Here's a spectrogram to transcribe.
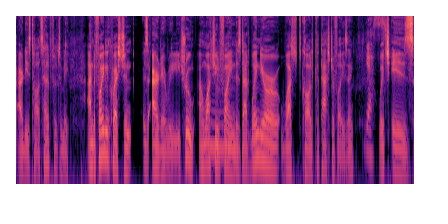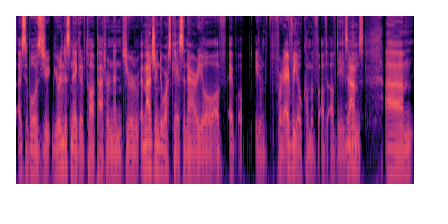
Are these thoughts helpful to me? And the final question is are they really true? And what mm. you'll find is that when you're what's called catastrophizing, yes. which is, I suppose, you're, you're in this negative thought pattern and you're imagining the worst case scenario of, you know, for every outcome of, of, of the mm. exams, mm. um,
